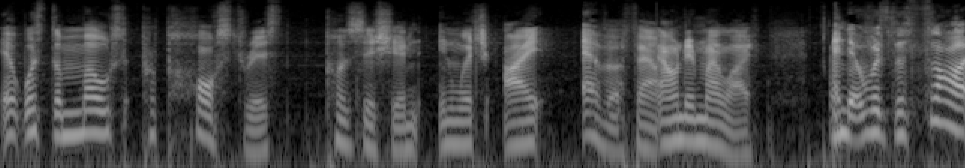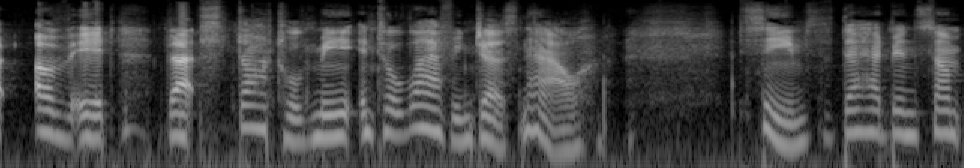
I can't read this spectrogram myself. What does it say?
It was the most preposterous position in which I ever found in my life, and it was the thought of it that startled me into laughing just now. It seems that there had been some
